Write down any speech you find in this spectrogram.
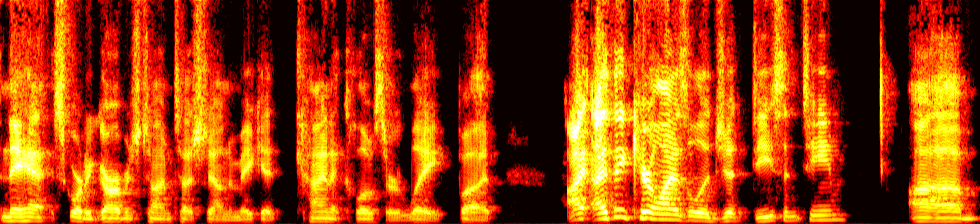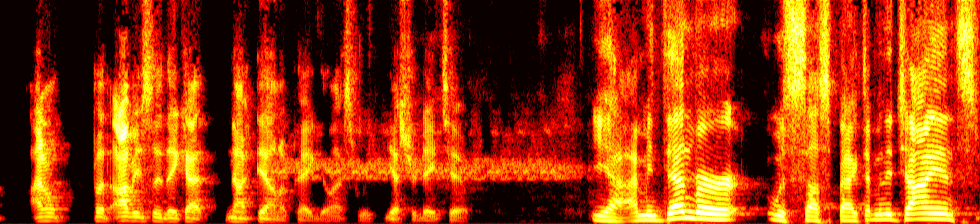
and they had, scored a garbage time touchdown to make it kind of closer late. But I, I think Carolina's a legit decent team. Um, I don't, but obviously they got knocked down a peg last week, yesterday too. Yeah, I mean Denver was suspect. I mean the Giants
